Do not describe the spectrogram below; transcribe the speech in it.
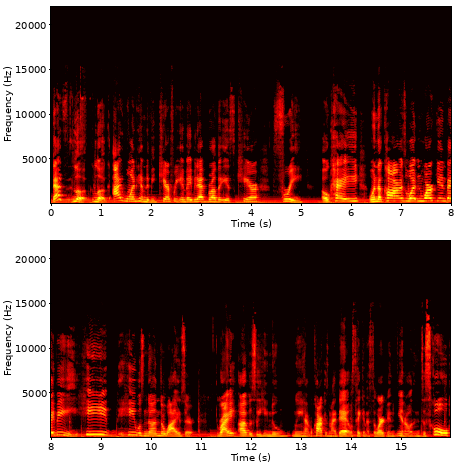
That's look, look. I want him to be carefree, and baby, that brother is carefree okay when the cars wasn't working baby he he was none the wiser right? Obviously, he knew we didn't have a car because my dad was taking us to work and you know into school,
